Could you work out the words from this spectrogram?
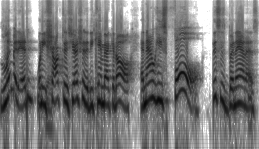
limited when he shocked us yesterday that he came back at all, and now he's full. This is bananas.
